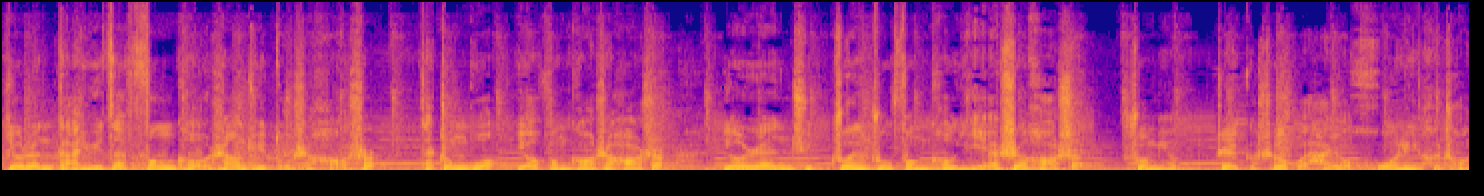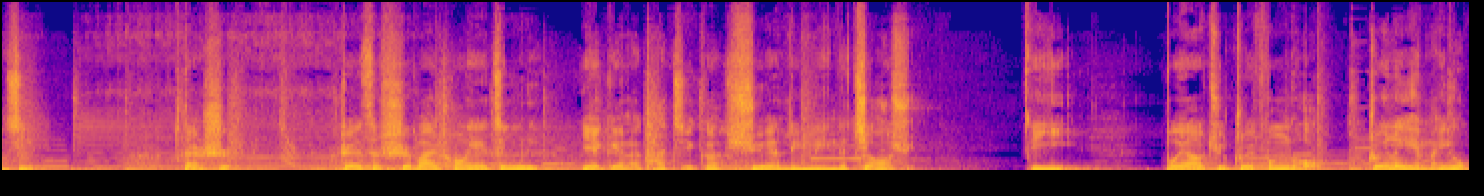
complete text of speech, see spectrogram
有人敢于在风口上去赌是好事儿，在中国有风口是好事儿，有人去追逐风口也是好事儿，说明这个社会还有活力和创新。但是，这次失败创业经历也给了他几个血淋淋的教训：第一，不要去追风口。”追了也没用，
